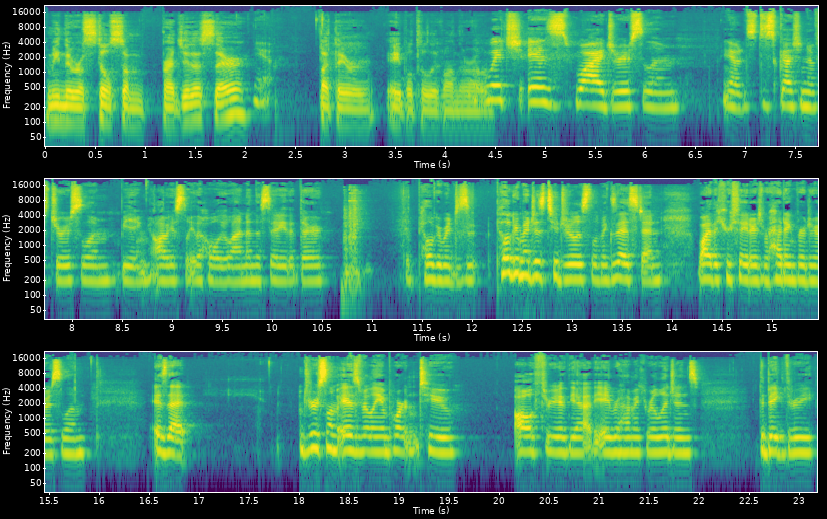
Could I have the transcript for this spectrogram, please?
I mean, there was still some prejudice there, Yeah. but they were able to live on their own. Which is why Jerusalem, you know, this discussion of Jerusalem being obviously the Holy Land and the city that they're the pilgrimages pilgrimages to Jerusalem exist and why the Crusaders were heading for Jerusalem is that Jerusalem is really important to all three of the uh, the Abrahamic religions, the big three,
